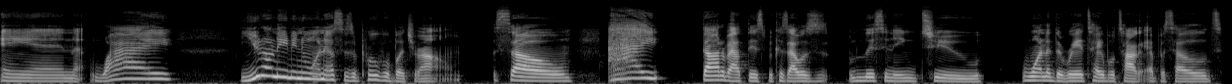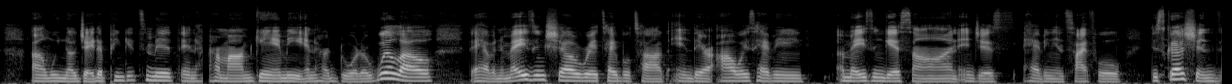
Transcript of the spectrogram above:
and why you don't need anyone else's approval but your own. So I thought about this because I was listening to one of the Red Table Talk episodes. Um, we know Jada Pinkett Smith and her mom Gammy and her daughter Willow. They have an amazing show, Red Table Talk, and they're always having amazing guests on and just having insightful discussions.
